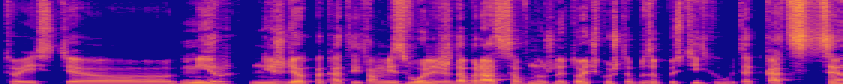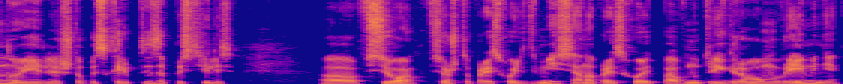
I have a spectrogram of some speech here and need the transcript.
То есть э, мир не ждет, пока ты там изволишь добраться в нужную точку, чтобы запустить какую-то кат-сцену или чтобы скрипты запустились. Э, все, все, что происходит в миссии, оно происходит по внутриигровому времени.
